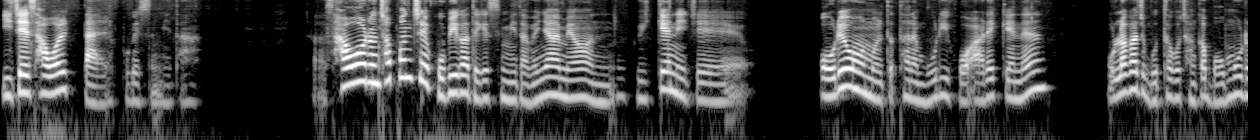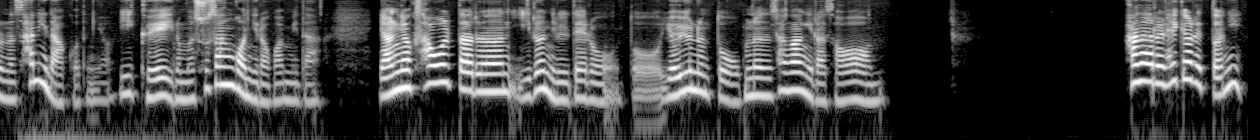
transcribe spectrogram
이제 4월달 보겠습니다. 자, 4월은 첫 번째 고비가 되겠습니다. 왜냐하면 윗개는 이제 어려움을 뜻하는 물이고 아랫개는 올라가지 못하고 잠깐 머무르는 산이 나왔거든요. 이 괴의 이름은 수상건이라고 합니다. 양력 4월달은 이런 일대로 또 여유는 또 없는 상황이라서 하나를 해결했더니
